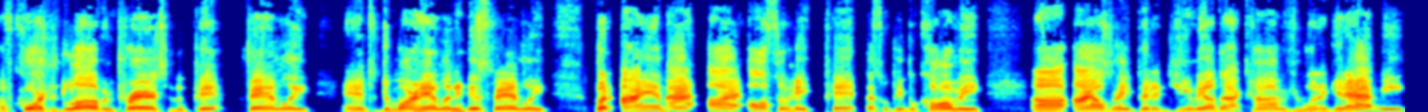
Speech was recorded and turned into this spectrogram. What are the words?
Of course, it's love and prayers to the Pitt family and to Damar Hamlin and his family. But I am at I also hate Pitt. That's what people call me. Uh, I also hate Pitt at gmail.com if you want to get at me.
